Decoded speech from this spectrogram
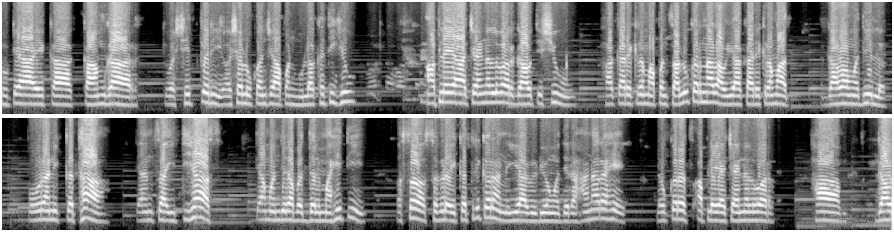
छोट्या एका कामगार किंवा शेतकरी अशा लोकांच्या आपण मुलाखती घेऊ. आपल्या या चॅनलवर गाव ते शिव हा कार्यक्रम आपण चालू करणार आहोत. या कार्यक्रमात गावामधील पौराणिक कथा त्यांचा इतिहास त्या मंदिराबद्दल माहिती असं सगळं एकत्रीकरण या व्हिडिओमध्ये राहणार आहे. लवकरच आपल्या या चॅनलवर हा गाव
